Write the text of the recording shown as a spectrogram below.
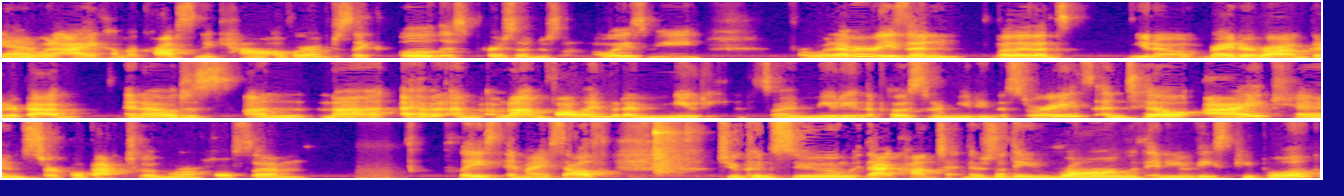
and when I come across an account of where I'm just like, oh, this person just annoys me for whatever reason, whether that's you know right or wrong, good or bad, and I will just un- not I haven't I'm, I'm not unfollowing, but I'm muting. So I'm muting the post and I'm muting the stories until I can circle back to a more wholesome place in myself to consume that content. There's nothing wrong with any of these people.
